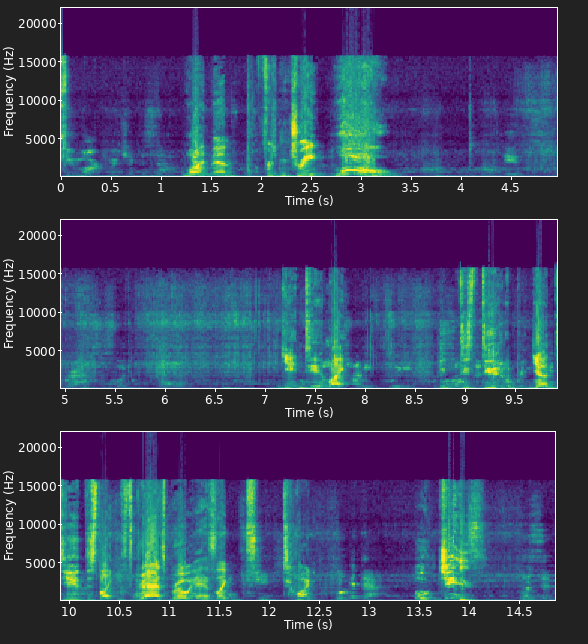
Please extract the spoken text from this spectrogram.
Dude, Mark, come here, check this out. What, man? A freaking tree? Whoa! Dude, this grass is like full Yeah, dude, like, tiny dude, dude, yeah, dude, this like this grass, bro. It has like Oh, jeez. tiny. Look at that! Oh, jeez. Listen!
